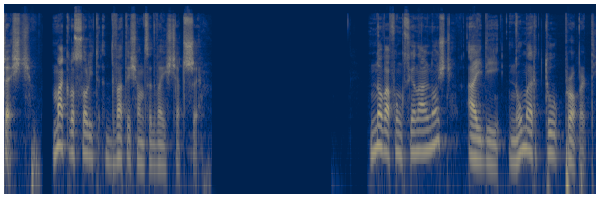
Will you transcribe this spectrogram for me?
Cześć, Macrosolid 2023. Nowa funkcjonalność ID numer to property.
